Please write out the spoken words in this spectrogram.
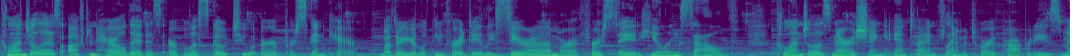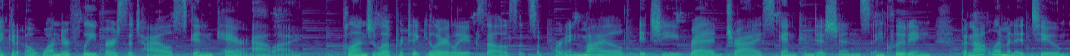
Calendula is often heralded as herbalists' go to herb for skincare. Whether you're looking for a daily serum or a first aid healing salve, calendula's nourishing anti inflammatory properties make it a wonderfully versatile skincare ally. Calendula particularly excels at supporting mild, itchy, red, dry skin conditions, including, but not limited to,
